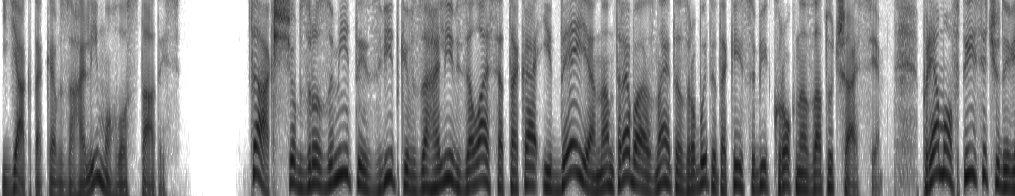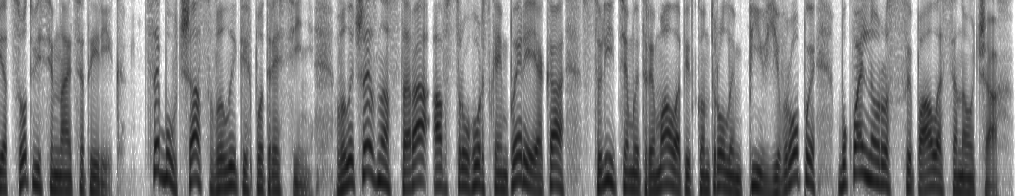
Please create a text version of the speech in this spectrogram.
як таке взагалі могло статись. Так, щоб зрозуміти, звідки взагалі взялася така ідея, нам треба, знаєте, зробити такий собі крок назад у часі. Прямо в 1918 рік. Це був час великих потрясінь. Величезна стара Австро-Угорська імперія, яка століттями тримала під контролем пів Європи, буквально розсипалася на очах.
